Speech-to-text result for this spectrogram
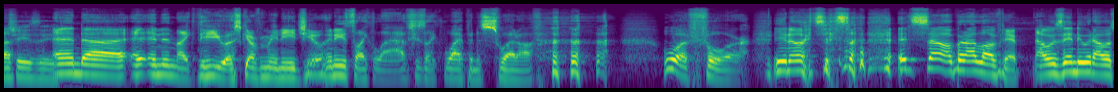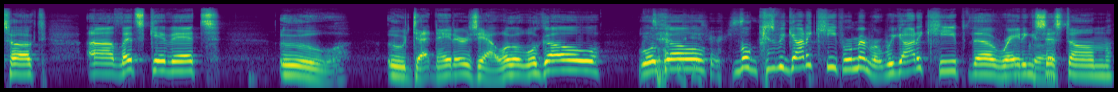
uh, cheesy. and uh, and, and then like the U.S. government needs you, and he's like laughs, he's like wiping his sweat off. what for? You know, it's just it's so. But I loved it. I was into it. I was hooked. Uh, let's give it. Ooh, ooh, detonators. Yeah, we'll we'll go. We'll Detonators. go. Well, because we got to keep. Remember, we got to keep the rating system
